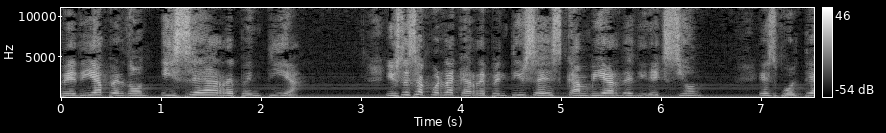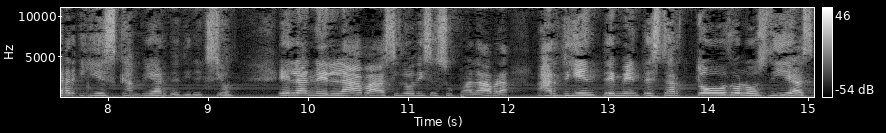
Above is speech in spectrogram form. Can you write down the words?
pedía perdón y se arrepentía. Y usted se acuerda que arrepentirse es cambiar de dirección, es voltear y es cambiar de dirección. Él anhelaba, así lo dice su palabra, ardientemente estar todos los días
